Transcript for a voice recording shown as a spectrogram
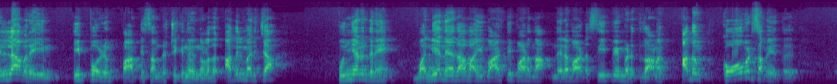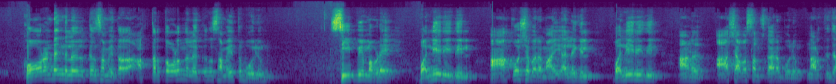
എല്ലാവരെയും ഇപ്പോഴും പാർട്ടി സംരക്ഷിക്കുന്നു എന്നുള്ളത്. അതിൽ മരിച്ച കുഞ്ഞനന്തിനെ വലിയ നേതാവായി വാഴ്ത്തിപ്പാടുന്ന നിലപാട് സി പി എം എടുത്തതാണ്. അതും കോവിഡ് സമയത്ത് ക്വാറന്റൈൻ നിലനിൽക്കുന്ന സമയത്ത് അത് അത്രത്തോളം നിലനിൽക്കുന്ന സമയത്ത് പോലും സി പി എം അവിടെ വലിയ രീതിയിൽ ആഘോഷപരമായി അല്ലെങ്കിൽ വലിയ രീതിയിൽ ആണ് ആ ശവസംസ്കാരം പോലും നടത്തിയത്.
